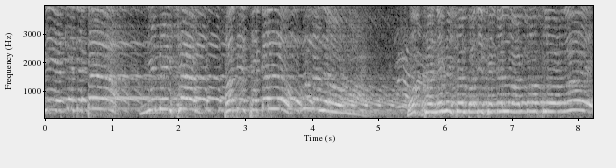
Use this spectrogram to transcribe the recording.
ఈ ఎట్ల జత నిమిషం పది సెకండ్లు ముందంజలో ఉన్నాయి. ఒక్క నిమిషం పది సెకండ్లు అడ్వాన్స్లో ఉన్నాయి.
